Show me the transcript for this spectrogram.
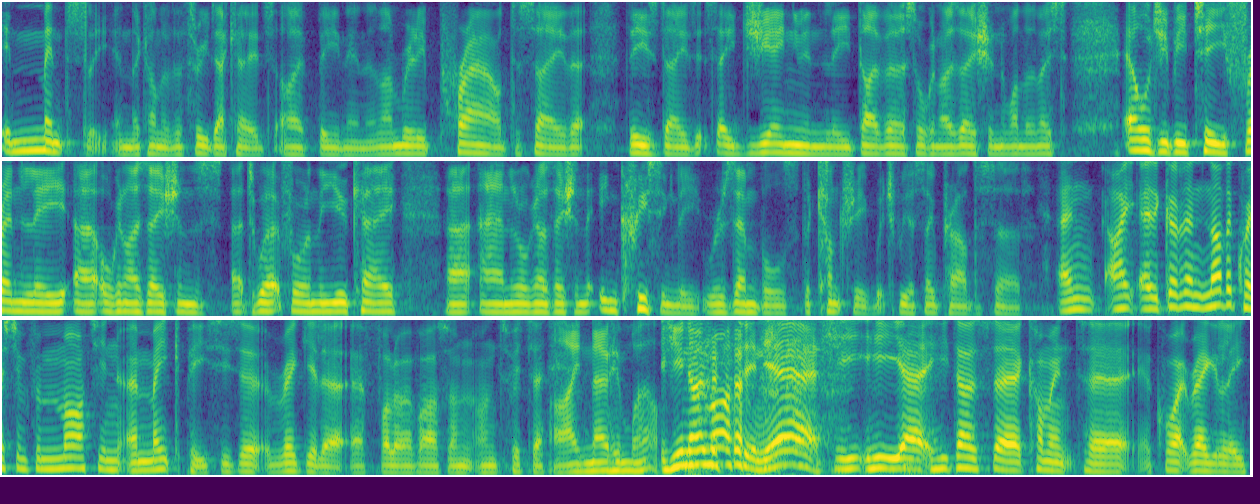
immensely in the kind of the three decades I've been in, and I'm really proud to say that these days it's a genuinely diverse organisation, one of the most LGBT-friendly uh, organisations uh, to work for in the UK, uh, and an organisation that increasingly resembles the country which we are so proud to serve. And I uh, got another question from Martin uh, Makepeace, who's a regular uh, follower of ours on, on Twitter. I know him well. Do you know Martin, yes. He he uh, he does uh, comment uh, quite regularly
